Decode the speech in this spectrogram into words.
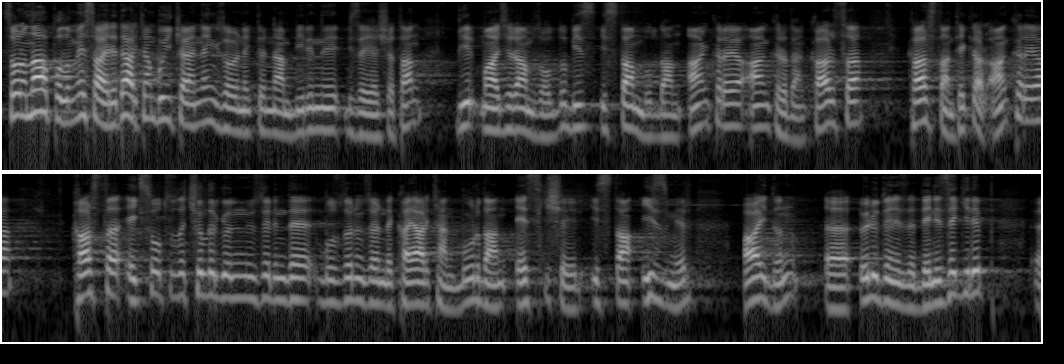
Sonra ne yapalım vesaire derken bu hikayenin en güzel örneklerinden birini bize yaşatan bir maceramız oldu. Biz İstanbul'dan Ankara'ya, Ankara'dan Kars'a, Kars'tan tekrar Ankara'ya, Kars'ta eksi 30'da Çıldır Gölü'nün üzerinde, buzların üzerinde kayarken buradan Eskişehir, İzmir, Aydın, e, Ölüdeniz'de denize girip e,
